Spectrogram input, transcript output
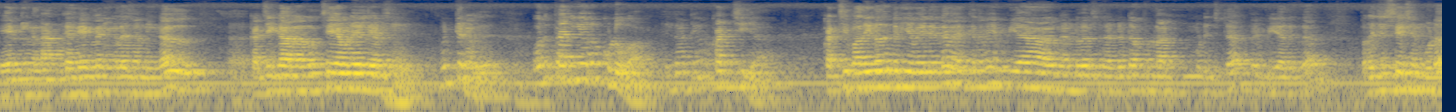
பேர் நீங்கள் நான் கேட்கல நீங்களே சொன்னீங்கள் கட்சிக்காரர்கள் செய்ய விடையில்லைன்னு சொல்லி. விட்டுட்டு ஒரு தனியொரு குழுவா இல்லாட்டி ஒரு கட்சியா? கட்சி பாதிக்கிறது பெரிய வேலையில ஏற்கனவே எம்பியா ரெண்டு வருஷம் ரெண்டு டேர்ம் ஃபுல்லாக முடிச்சுட்டார். எம்பியா இருக்கிறார். ரெஜிஸ்ட்ரேஷன் கூட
